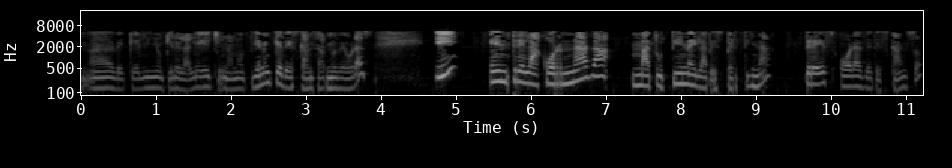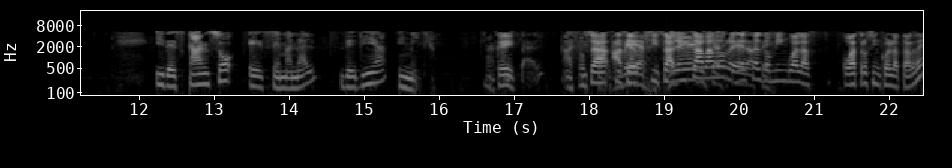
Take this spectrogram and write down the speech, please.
nada de que el niño quiere la leche, no, no, tienen que descansar nueve horas y entre la jornada matutina y la vespertina tres horas de descanso y descanso eh, semanal de día y medio. Ok. Así está, ¿eh? Así O sea, está. si, A se- ver, si a sale ver, el sábado, regresa el domingo a las 4 o 5 de la tarde.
